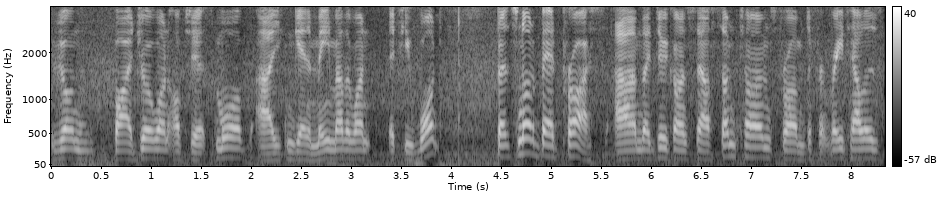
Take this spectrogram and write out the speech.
If you want to buy a dual one, obviously it's more. Uh, you can get a mean mother one if you want, but it's not a bad price. Um, they do go on sale sometimes from different retailers,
